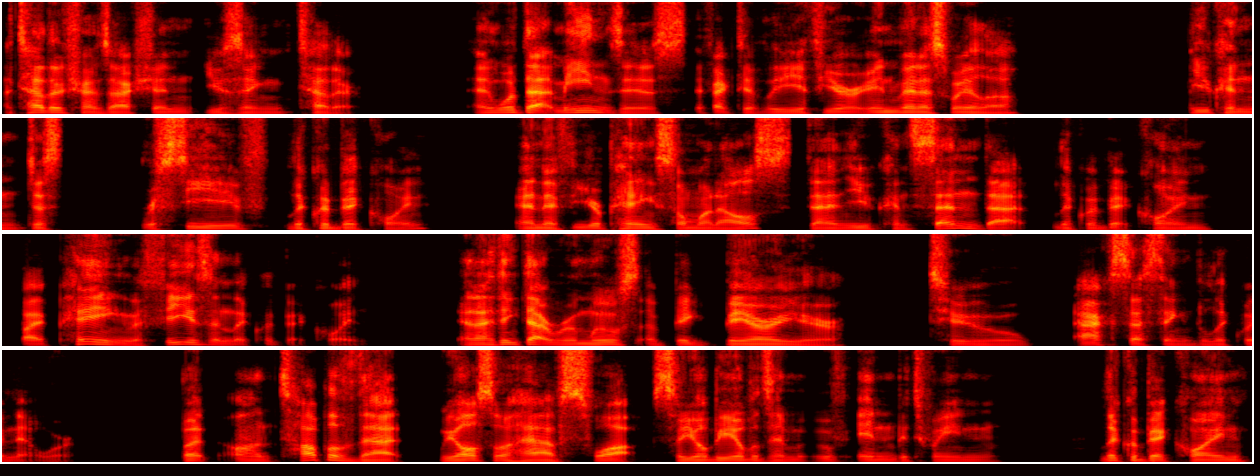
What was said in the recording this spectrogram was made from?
a Tether transaction using Tether. And what that means is effectively, if you're in Venezuela, you can just receive liquid Bitcoin. And if you're paying someone else, then you can send that liquid Bitcoin by paying the fees in liquid Bitcoin. And I think that removes a big barrier to accessing the liquid network. But on top of that, we also have swap. So you'll be able to move in between liquid Bitcoin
